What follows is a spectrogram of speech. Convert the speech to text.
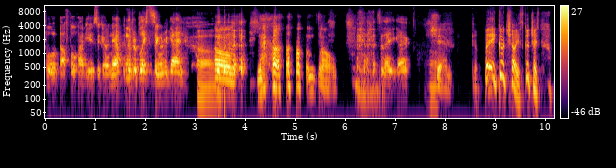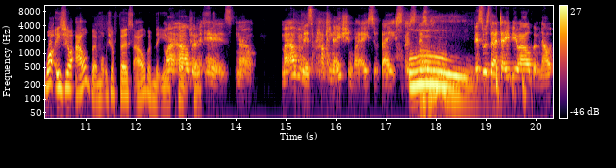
four about four or five years ago, and they have, and they've replaced the singer again. Oh, Um, no, so there you go. shame. good. but a good choice. Good choice. What is your album? What was your first album that you My album is now. My album is Happy Nation by Ace of Base. This, this, this was their debut album. Now,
